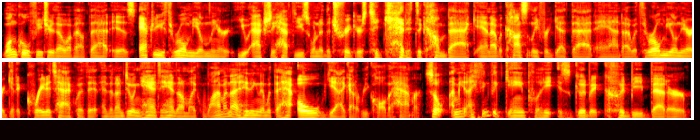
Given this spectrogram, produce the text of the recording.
One cool feature though about that that is after you throw a Mjolnir, you actually have to use one of the triggers to get it to come back. And I would constantly forget that. And I would throw a Mjolnir, get a great attack with it. And then I'm doing hand to hand. And I'm like, why am I not hitting them with the hammer? Oh, yeah, I got to recall the hammer. So, I mean, I think the gameplay is good, but it could be better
